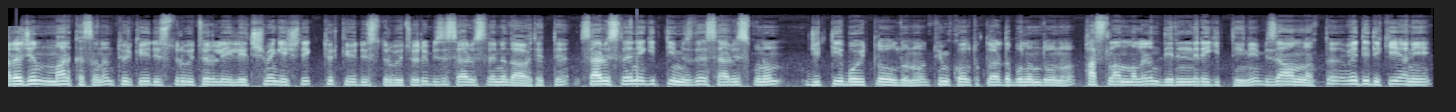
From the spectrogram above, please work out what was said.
Aracın markasının Türkiye distribütörüyle iletişime geçtik. Türkiye distribütörü bizi servislerine davet etti. Servislerine gittiğimizde servis bunun ciddi boyutlu olduğunu, tüm koltuklarda bulunduğunu, paslanmaların derinlere gittiğini bize anlattı ve dedi ki hani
